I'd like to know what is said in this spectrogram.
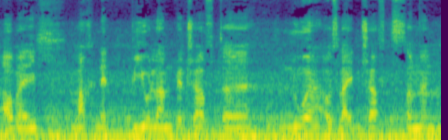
Aber ich mache nicht Biolandwirtschaft äh, nur aus Leidenschaft, sondern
